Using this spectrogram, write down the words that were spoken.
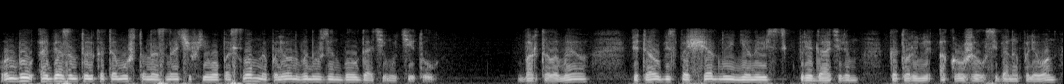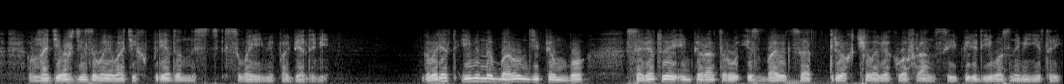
он был обязан только тому, что, назначив его послом, Наполеон вынужден был дать ему титул – Бартоломео питал беспощадную ненависть к предателям, которыми окружил себя Наполеон, в надежде завоевать их преданность своими победами. Говорят, именно барон Дипембо, советуя императору избавиться от трех человек во Франции перед его знаменитой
